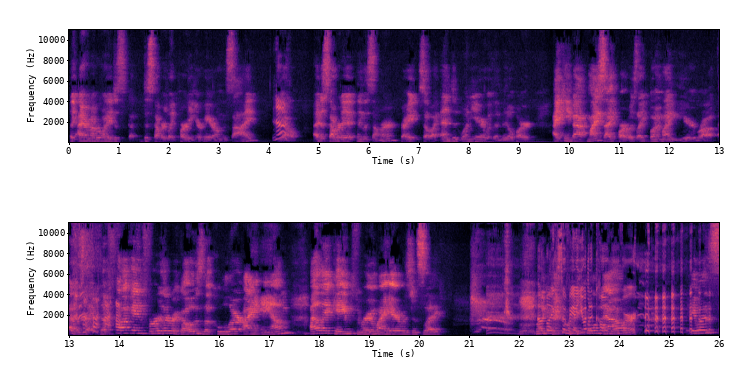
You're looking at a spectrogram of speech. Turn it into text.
Like I remember when I just got- discovered like parting your hair on the side. No. No. I discovered it in the summer, right? So I ended one year with a middle part. I came back, my side part was like by my ear, bro. I was like, the fucking further it goes, the cooler I am. I like came through, my hair was just like I'm like, Sofiya, you had a comb now. over. It was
